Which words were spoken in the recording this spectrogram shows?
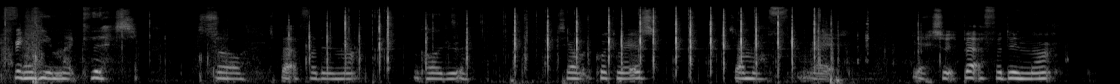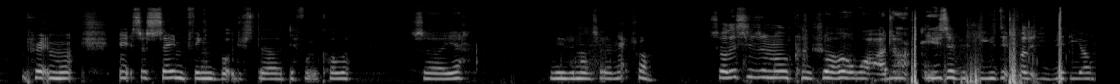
thinking like this. So it's better for doing that. See how much quicker it is. See how much right yeah, so it's better for doing that. Pretty much, it's the same thing but just a different colour. So yeah, moving on to the next one. So this is an old controller, what I don't use it, just use it for this video.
